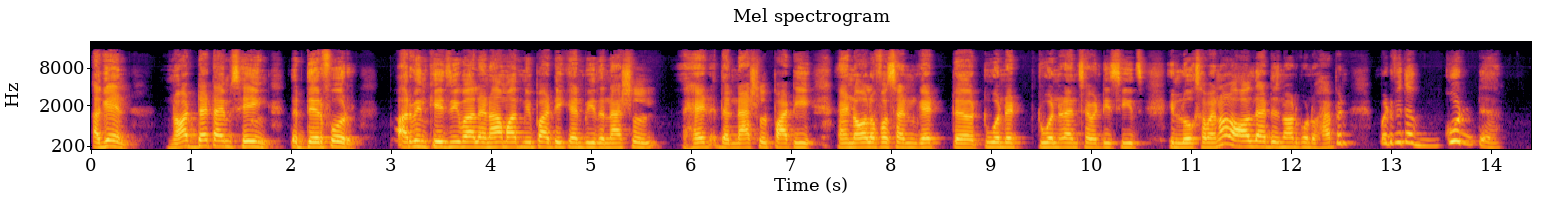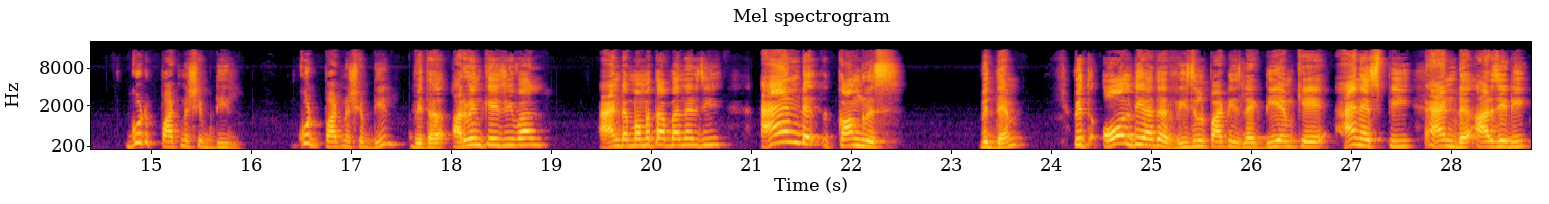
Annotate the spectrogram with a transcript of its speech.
Again, not that I'm saying that therefore Arvind Kejriwal and Aam Aadmi Party can be the national head, the national party, and all of a sudden get uh, 200, 270 seats in Lok Sabha and all. All that is not going to happen. But with a good, uh, good partnership deal, good partnership deal with uh, Arvind Kejriwal and Mamata Banerjee and Congress with them, with all the other regional parties like DMK and SP and RJD,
